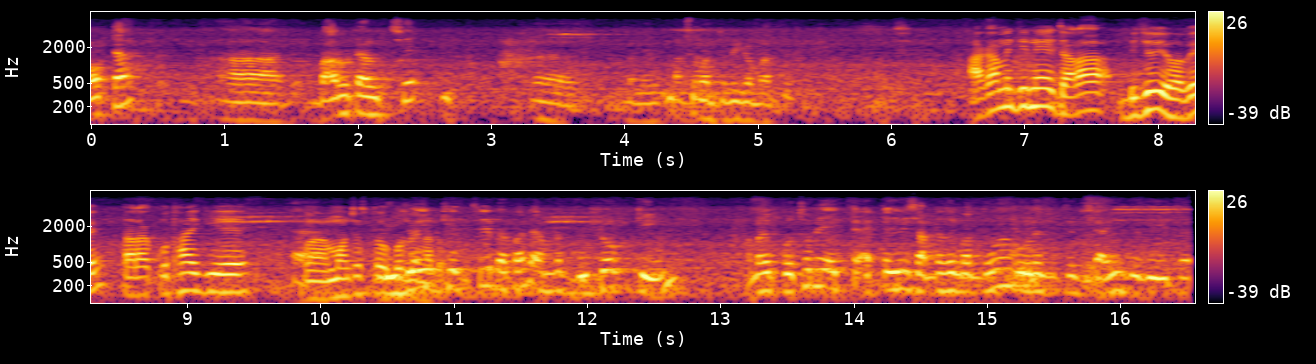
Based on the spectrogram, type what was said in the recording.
নটা আর বারোটা হচ্ছে মানে উচ্চ মাধ্যমিক। মাধ্যমিক আগামী দিনে যারা বিজয়ী হবে তারা কোথায় গিয়ে হ্যাঁ। মঞ্চস্থ করবে ক্ষেত্রে ব্যাপারে আমরা দুটো টিম আমরা প্রথমে একটা একটা জিনিস আপনাদের মাধ্যমে বলে দিতে চাই, যদি এটা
